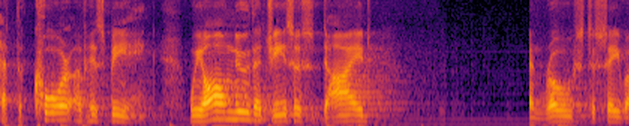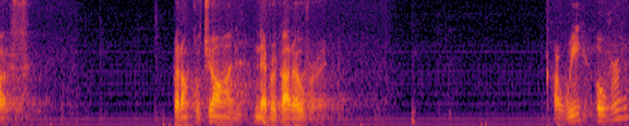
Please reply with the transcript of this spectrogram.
at the core of his being. We all knew that Jesus died and rose to save us. But Uncle John never got over it. Are we over it?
